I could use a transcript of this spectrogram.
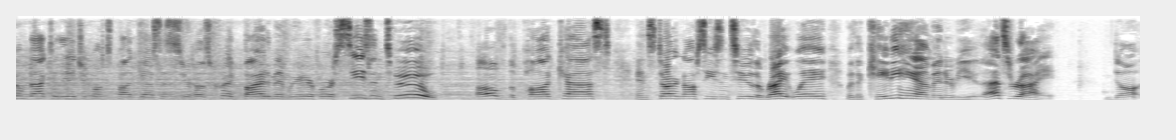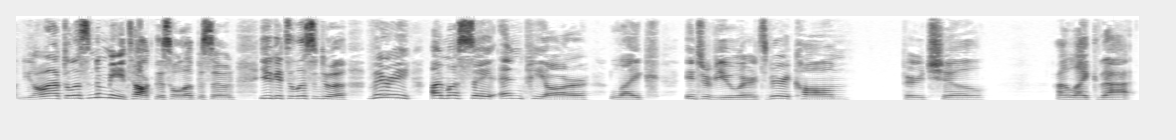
welcome back to the Edge of Punks podcast. This is your host Craig Bideman. We're here for season two of the podcast and starting off season two the right way with a Katie Ham interview. That's right. Don't you don't have to listen to me talk this whole episode. You get to listen to a very, I must say, NPR like interview where it's very calm, very chill. I like that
